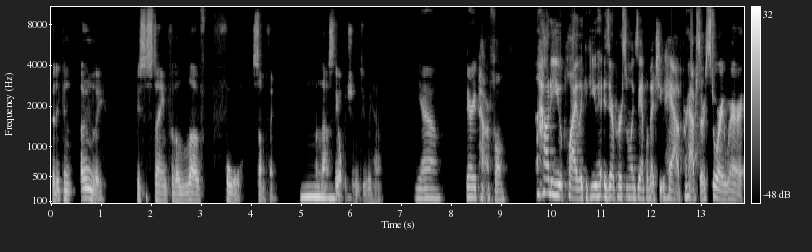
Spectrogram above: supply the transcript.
but it can only be sustained for the love for something. Mm. And that's the mm. opportunity we have. Yeah. Very powerful. How do you apply? Like, if you, is there a personal example that you have, perhaps, or a story where,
